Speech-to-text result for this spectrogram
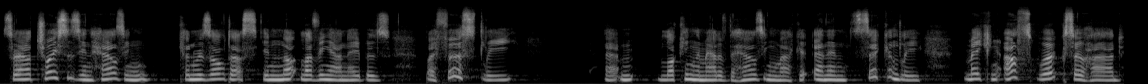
So our choices in housing can result us in not loving our neighbours by firstly um, locking them out of the housing market, and then secondly, making us work so hard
